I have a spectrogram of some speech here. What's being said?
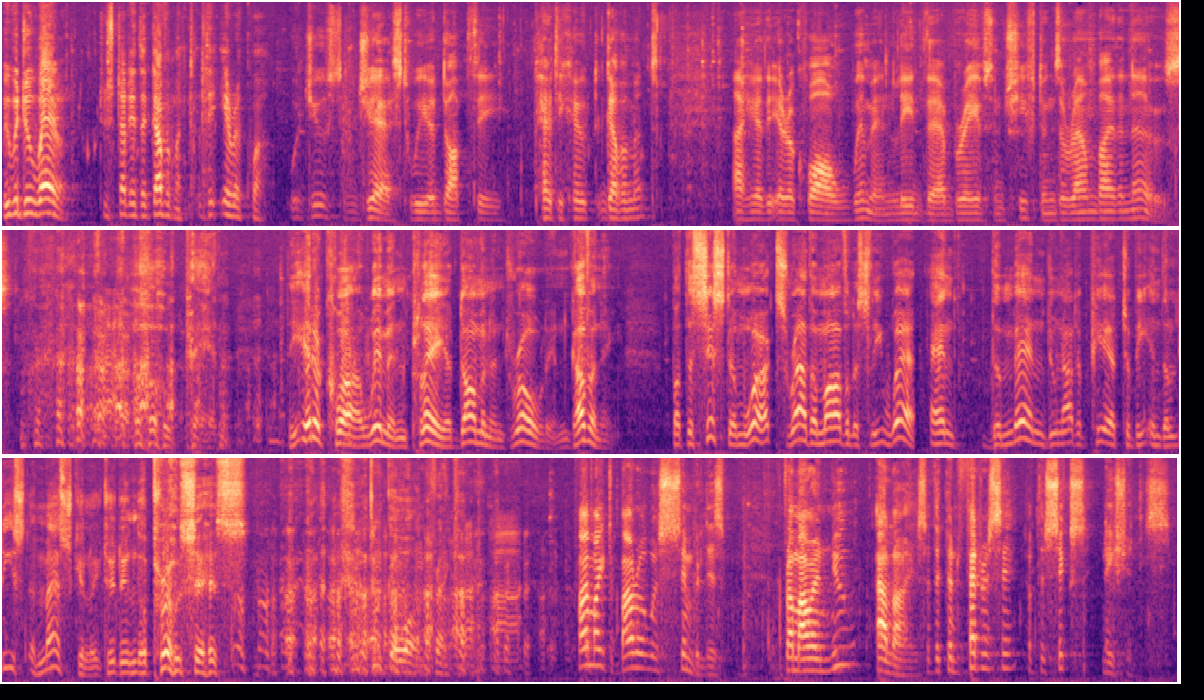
We would do well to study the government of the Iroquois. Would you suggest we adopt the petticoat government? I hear the Iroquois women lead their braves and chieftains around by the nose. oh, Ben. The Iroquois women play a dominant role in governing, but the system works rather marvelously well, and the men do not appear to be in the least emasculated in the process. do go on, Franklin. I might borrow a symbolism from our new allies of the Confederacy of the Six Nations.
